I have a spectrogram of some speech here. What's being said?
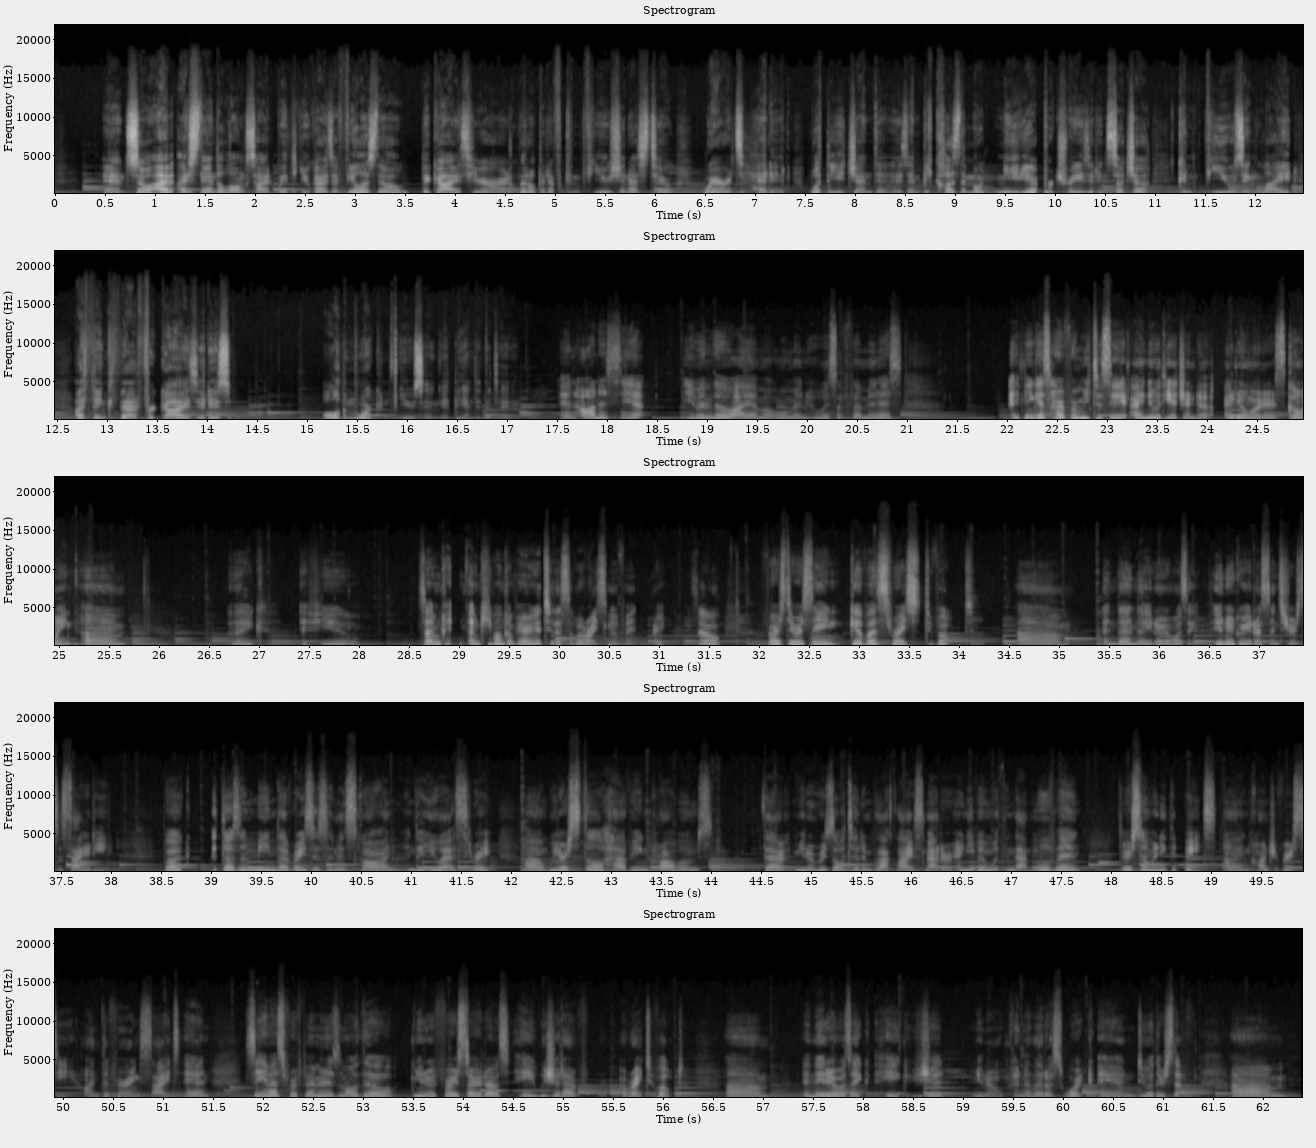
And so I, I stand alongside with you guys. I feel as though the guys here are in a little bit of confusion as to where it's headed what the agenda is. And because the mo- media portrays it in such a confusing light i think that for guys it is all the more confusing at the end of the day. And honestly, even though I am a woman who is a feminist, I think it's hard for me to say I know the agenda. I know where it's going. Um, like if you, so I'm I'm keep on comparing it to the civil rights movement, right? So first they were saying give us rights to vote, um, and then later it was integrate us into your society. But it doesn't mean that racism is gone in the U.S., right? Uh, we are still having problems that you know resulted in Black Lives Matter, and even within that movement, there's so many debates and controversy on differing sides. And same as for feminism, although you know it first started out, hey, we should have a right to vote, um, and later it was like, hey, you should you know kind of let us work and do other stuff. Um,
